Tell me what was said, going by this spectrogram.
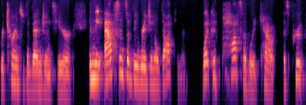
returns with a vengeance here. In the absence of the original document, what could possibly count as proof?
